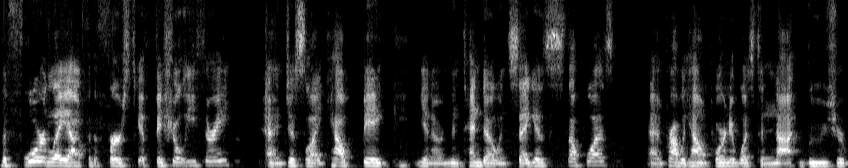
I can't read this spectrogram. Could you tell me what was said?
the floor layout for the first official E3, and just like how big you know Nintendo and Sega's stuff was, and probably how important it was to not lose your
